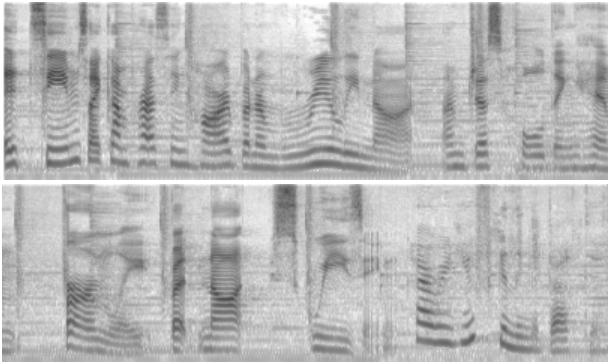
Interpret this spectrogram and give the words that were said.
It seems like I'm pressing hard, but I'm really not. I'm just holding him firmly, but not squeezing. How are you feeling about this?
